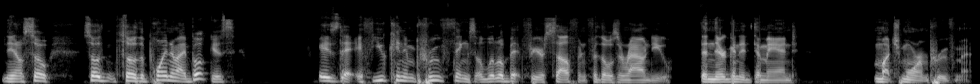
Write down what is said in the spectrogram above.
You know, so so so the point of my book is is that if you can improve things a little bit for yourself and for those around you, then they're going to demand much more improvement.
